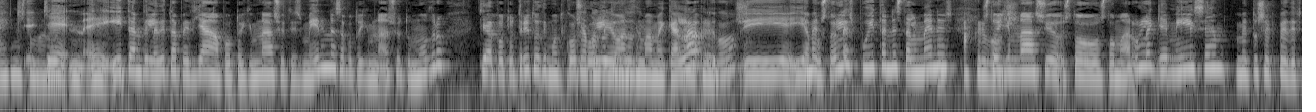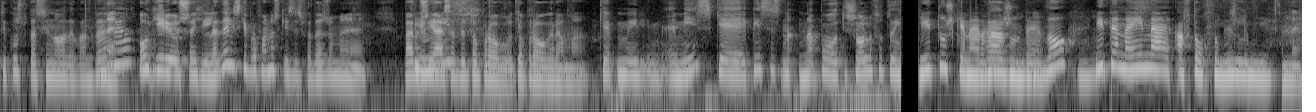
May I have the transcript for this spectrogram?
Έγινε στο Μαρούλα. Και ε, ήταν δηλαδή τα παιδιά από το γυμνάσιο της Μύρινας, από το γυμνάσιο του Μούδρου και από το τρίτο δημοτικό και σχολείο τρίτο... αν θυμάμαι καλά. Ακριβώς. Οι, οι αποστολές που ήταν σταλμένες στο γυμνάσιο στο, στο Μαρούλα και μίλησε... Με τους εκπαιδευτικούς που τα συνόδευαν βέβαια. Ναι. Ο κύριος Αχιλαδέλης και προφανώς και εσείς φαντάζομαι παρουσιάσατε το, προ, το πρόγραμμα. Και εμείς και επίσης να, να πω ότι σε όλο αυτό το τους και να εργαζονται εδώ, είτε να είναι αυτόχθονες λιμνοί. Ναι.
